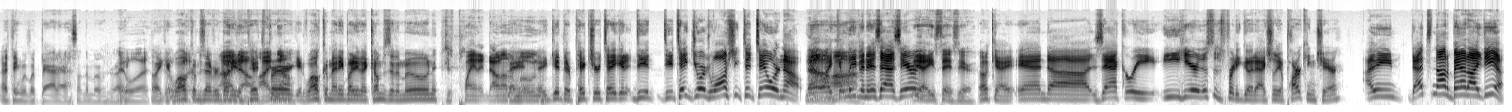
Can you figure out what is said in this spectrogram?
That thing would look badass on the moon, right? It would. Like it, It would. welcomes everybody know, to Pittsburgh. It welcome anybody that comes to the moon. Just plant it down on They, the moon. they get their picture taken. Do you do you take George Washington too or no? No, like you're uh-uh. leaving his ass here. yeah, he stays here. Okay, and uh, Zachary E here. This is pretty good, actually. A parking chair. I mean, that's not a bad idea.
